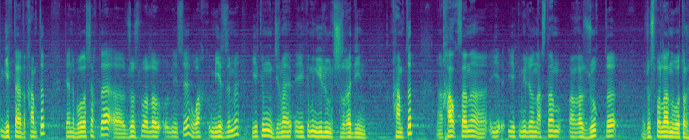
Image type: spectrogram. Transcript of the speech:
гектарды қамтып және болашақта жоспарлау несі уақыт мерзімі 2050 жылға дейін қамтып халық саны 2 миллион астамға жуықты жоспарланып отыр.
